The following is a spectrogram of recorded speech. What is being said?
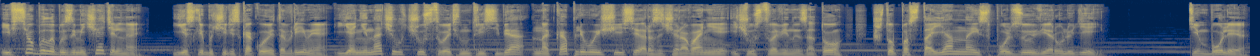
И все было бы замечательно, если бы через какое-то время я не начал чувствовать внутри себя накапливающееся разочарование и чувство вины за то, что постоянно использую веру людей. Тем более,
